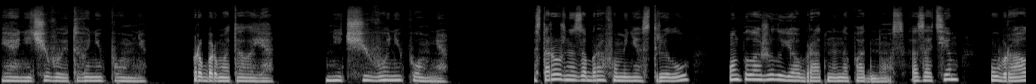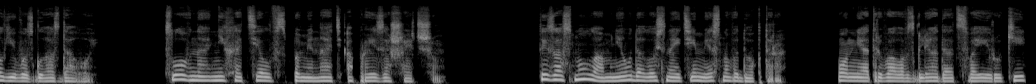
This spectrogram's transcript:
«Я ничего этого не помню», — пробормотала я. «Ничего не помню». Осторожно забрав у меня стрелу, он положил ее обратно на поднос, а затем убрал его с глаз долой. Словно не хотел вспоминать о произошедшем. «Ты заснула, а мне удалось найти местного доктора». Он не отрывал взгляда от своей руки,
